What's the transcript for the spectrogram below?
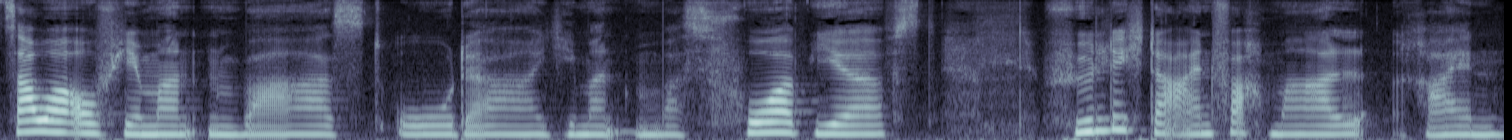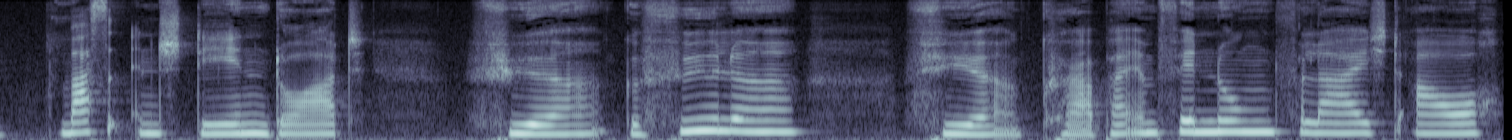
sauer auf jemanden warst oder jemandem was vorwirfst. Fühl dich da einfach mal rein. Was entstehen dort für Gefühle, für Körperempfindungen vielleicht auch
